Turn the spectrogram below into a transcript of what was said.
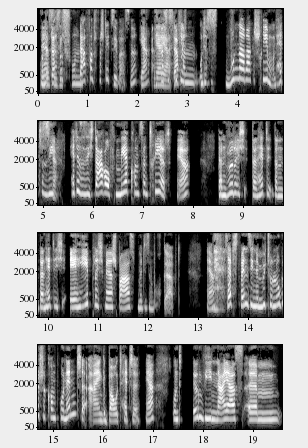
Und ja, dass das sie sich ist, schon. davon versteht sie was, ne? Ja, Also ja, das ja. ist wirklich, Davon, und das ist wunderbar geschrieben. Und hätte sie, Ja. hätte sie sich darauf mehr konzentriert, ja, dann würde ich, dann hätte, dann, dann hätte ich erheblich mehr Spaß mit diesem Buch gehabt. Ja, selbst wenn sie eine mythologische Komponente eingebaut hätte, ja, und irgendwie Nayas ähm,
